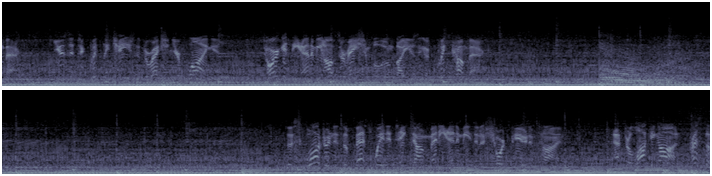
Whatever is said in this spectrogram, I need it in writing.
Comeback. Use it to quickly change the direction you're flying in. Target the enemy observation balloon by using a quick comeback. The squadron is the best way to take down many enemies in a short period of time. After locking on, press the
